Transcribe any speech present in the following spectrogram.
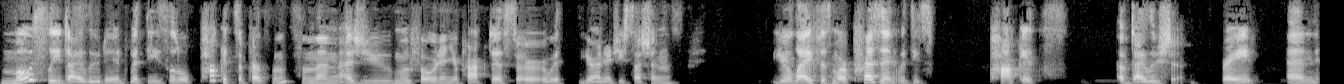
mostly diluted with these little pockets of presence and then as you move forward in your practice or with your energy sessions your life is more present with these pockets of dilution, right? And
